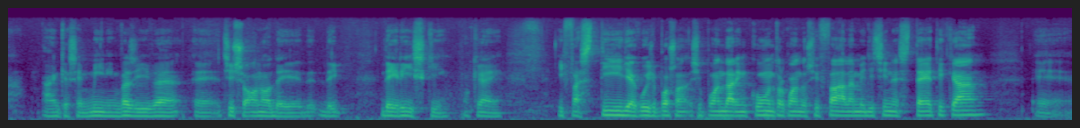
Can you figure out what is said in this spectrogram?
anche se mini invasive, eh, ci sono dei, dei, dei rischi, ok? I fastidi a cui si, possono, si, può andare incontro quando si fa la medicina estetica, eh,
